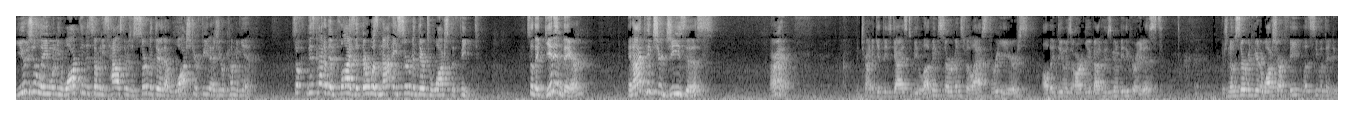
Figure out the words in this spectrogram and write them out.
Usually, when you walked into somebody's house, there's a servant there that washed your feet as you were coming in. So, this kind of implies that there was not a servant there to wash the feet. So, they get in there, and I picture Jesus. All right, been trying to get these guys to be loving servants for the last three years. All they do is argue about who's going to be the greatest. There's no servant here to wash our feet. Let's see what they do.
